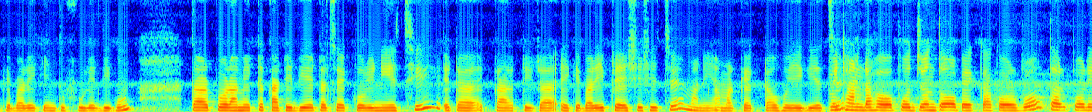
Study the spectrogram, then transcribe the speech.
একেবারে কিন্তু ফুলে দ্বিগুণ। তারপর আমি একটা কাটি দিয়ে এটা চেক করে নিয়েছি। এটা কাটিটা একেবারেই ফ্রেশ এসেছে মানে আমার কেকটাও হয়ে গিয়েছে। আমি ঠান্ডা হওয়া পর্যন্ত অপেক্ষা করব। তারপরে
